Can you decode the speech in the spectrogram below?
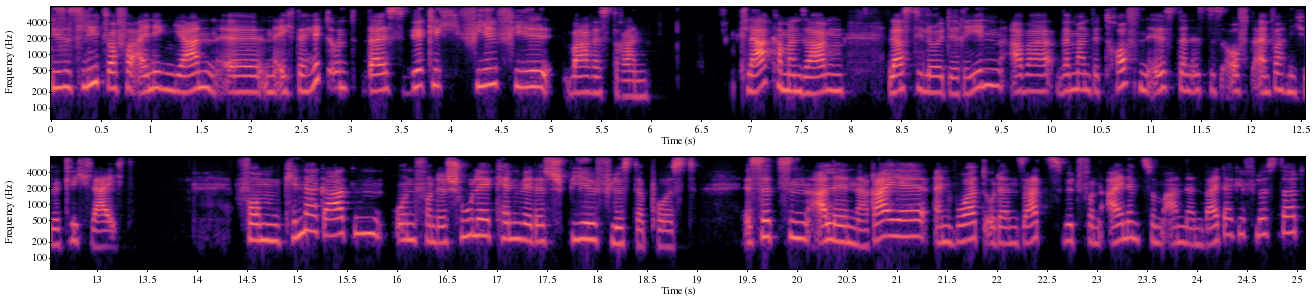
Dieses Lied war vor einigen Jahren äh, ein echter Hit und da ist wirklich viel, viel Wahres dran. Klar kann man sagen, lass die Leute reden, aber wenn man betroffen ist, dann ist es oft einfach nicht wirklich leicht. Vom Kindergarten und von der Schule kennen wir das Spiel Flüsterpost. Es sitzen alle in einer Reihe, ein Wort oder ein Satz wird von einem zum anderen weitergeflüstert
